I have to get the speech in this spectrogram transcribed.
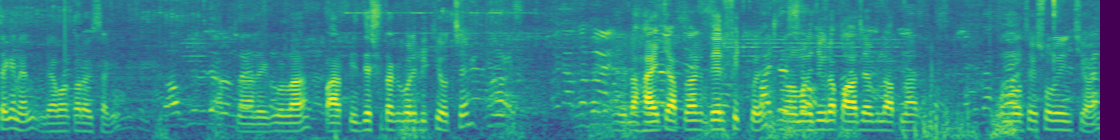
সেকেন্ড হ্যান্ড ব্যবহার করা হয়েছে আগে। আপনার এগুলা পার পিস দেড়শো টাকা করে বিক্রি হচ্ছে। এগুলো হাইটে আপনার দেড় ফিট করে। নর্মালি যেগুলো পাওয়া যায় ওগুলো আপনার পনেরো থেকে ষোলো ইঞ্চি হয়।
